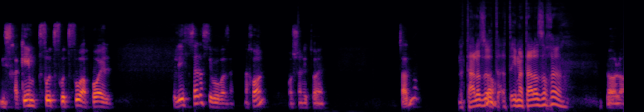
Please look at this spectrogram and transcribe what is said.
משחקים, טפו טפו טפו, הפועל, בלי הפסד הסיבוב הזה, נכון? או שאני טועה? הפסדנו? אתה לא זוכר, אם אתה לא זוכר. לא, לא.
